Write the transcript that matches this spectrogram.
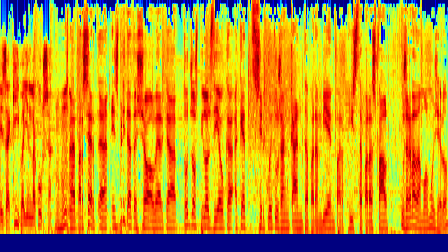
és aquí, veient la cursa. Uh -huh. uh, per cert, uh, és veritat això, Albert, que tots els pilots dieu que aquest circuit us encanta per ambient, per pista, per asfalt. Us agrada molt, Mugello?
